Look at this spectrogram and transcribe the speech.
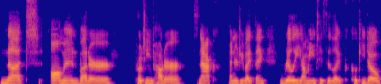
nut, almond butter, protein powder, snack energy bite thing. Really yummy, tasted like cookie dough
